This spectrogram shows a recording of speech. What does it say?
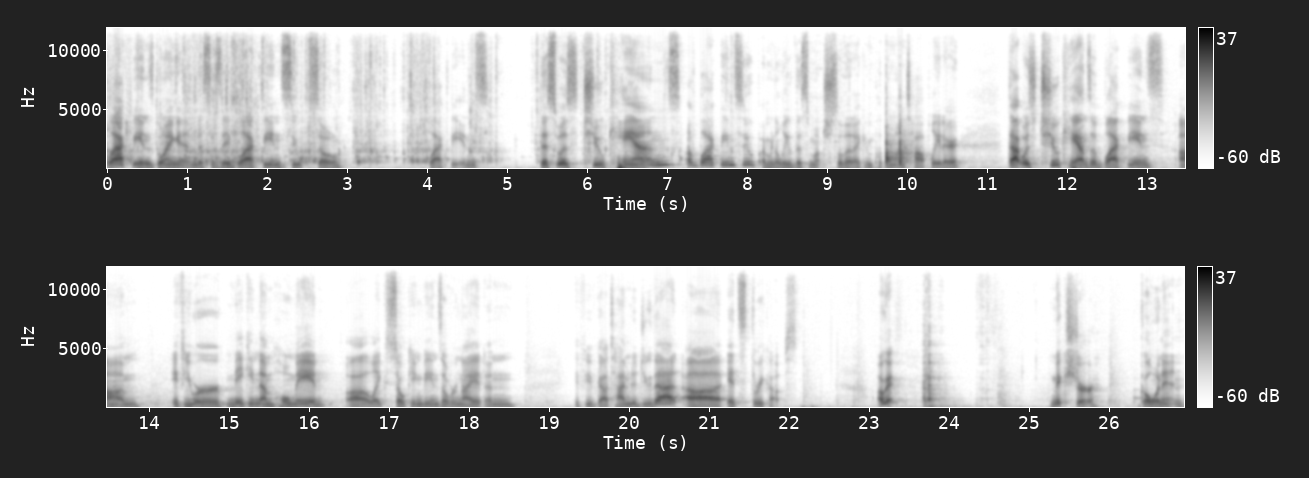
black beans going in. This is a black bean soup, so black beans. This was two cans of black bean soup. I'm gonna leave this much so that I can put them on top later. That was two cans of black beans. Um, if you were making them homemade, uh, like soaking beans overnight, and if you've got time to do that, uh, it's three cups. Okay, mixture going in.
